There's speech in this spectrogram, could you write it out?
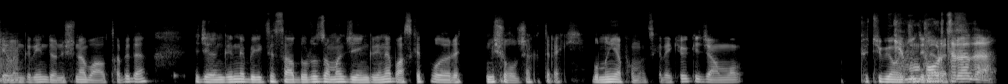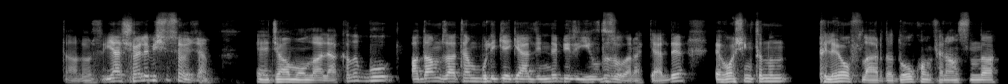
Jalen Green dönüşüne bağlı tabii de Jalen Green'le birlikte sahada durduğu zaman Jalen Green'e basketbol öğretmiş olacak direkt. Bunu yapılması gerekiyor ki John Wall kötü bir oyuncu Kevin değil. evet. Porter'a da daha doğrusu. Ya şöyle bir şey söyleyeceğim. E, Jamal'la alakalı. Bu adam zaten bu lige geldiğinde bir yıldız olarak geldi. Ve Washington'ın playofflarda, Doğu Konferansı'nda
